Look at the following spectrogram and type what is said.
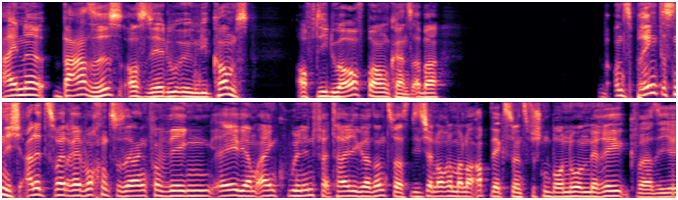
eine Basis, aus der du irgendwie kommst, auf die du aufbauen kannst. Aber uns bringt es nicht, alle zwei, drei Wochen zu sagen, von wegen, ey, wir haben einen coolen Innenverteidiger, sonst was, die sich dann auch immer noch abwechseln zwischen Bono und Meret quasi,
